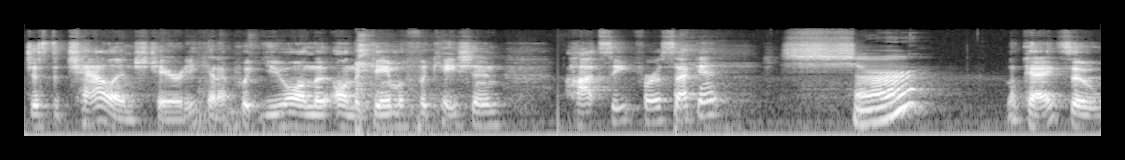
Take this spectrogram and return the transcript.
Just a challenge, Charity. Can I put you on the on the gamification hot seat for a second? Sure. Okay, so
